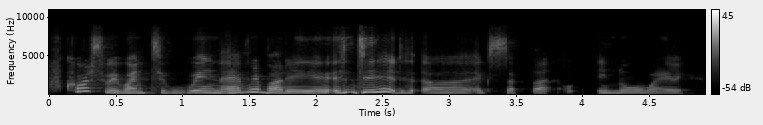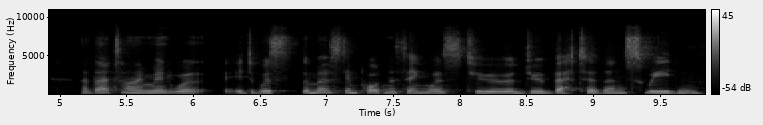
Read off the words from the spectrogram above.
Of course, we went to win. Everybody did, uh, except that in Norway at that time it was it was the most important thing was to do better than Sweden.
